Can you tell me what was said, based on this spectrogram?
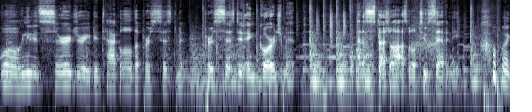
Whoa, he needed surgery to tackle the persistent, persistent engorgement at a special hospital 270. Oh my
